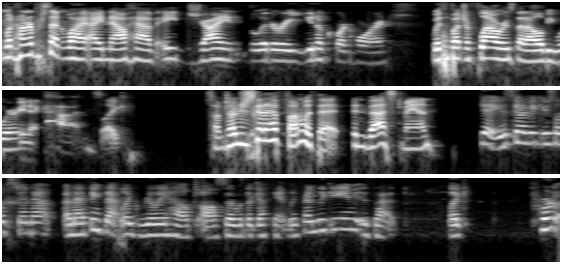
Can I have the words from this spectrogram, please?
100% why I now have a giant glittery unicorn horn with a bunch of flowers that I will be wearing at cons. Like, sometimes you just gotta have fun with it. Invest, man. Yeah, you just gotta make yourself stand out. And I think that like really helped also with like a family friendly game is that like pro-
